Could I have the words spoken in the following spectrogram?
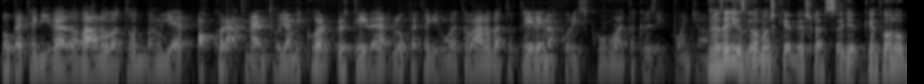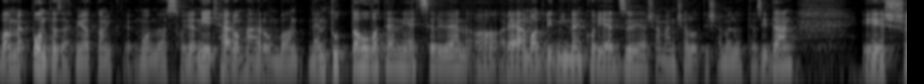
Lopetegivel a válogatottban ugye akkor átment, hogy amikor 5 éve Lopetegi volt a válogatott élén, akkor Iszkó volt a középpontja. Ez egy izgalmas kérdés lesz egyébként valóban, mert pont ezek miatt, amik mondasz, hogy a 4-3-3-ban nem tudta hova tenni egyszerűen a Real Madrid mindenkori edzője, sem Ancelotti, sem előtte Zidane, és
